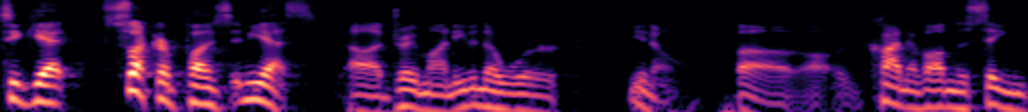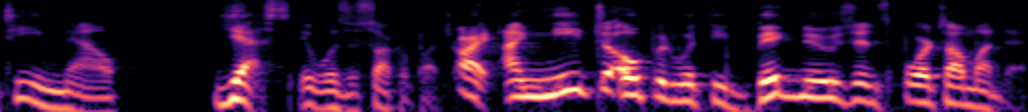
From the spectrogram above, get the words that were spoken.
to get sucker punched. And yes, uh, Draymond, even though we're you know uh, kind of on the same team now, yes, it was a sucker punch. All right, I need to open with the big news in sports on Monday.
